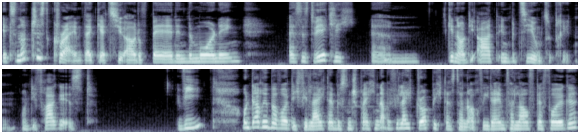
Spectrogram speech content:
It's not just crime that gets you out of bed in the morning es ist wirklich ähm, genau die Art, in Beziehung zu treten. Und die Frage ist, wie? Und darüber wollte ich vielleicht ein bisschen sprechen, aber vielleicht droppe ich das dann auch wieder im Verlauf der Folge.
